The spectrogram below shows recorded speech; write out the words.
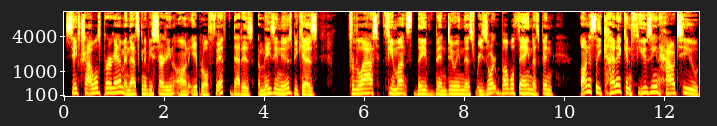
safe travels program, and that's going to be starting on April 5th. That is amazing news because for the last few months, they've been doing this resort bubble thing that's been honestly kind of confusing how to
